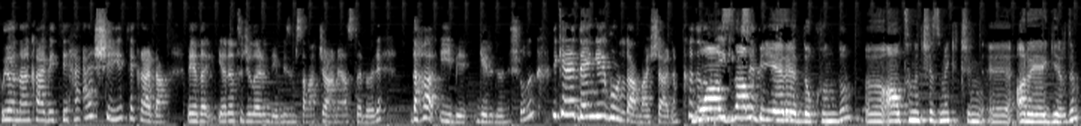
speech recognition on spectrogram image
bu yönden kaybettiği her şeyi tekrardan veya da yaratıcıların diyeyim bizim sanat camiası da böyle daha iyi bir geri dönüş olur. Bir kere dengeye buradan başlardım. Kadının Muazzam bir yere dokundun. Ee, altını çizmek için e, araya girdim.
